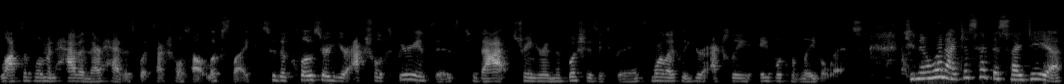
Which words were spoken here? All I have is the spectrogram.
lots of women have in their head is what sexual assault looks like so the closer your actual experience is to that stranger in the bushes experience more likely you're actually able to label it You know what? I just had this idea.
